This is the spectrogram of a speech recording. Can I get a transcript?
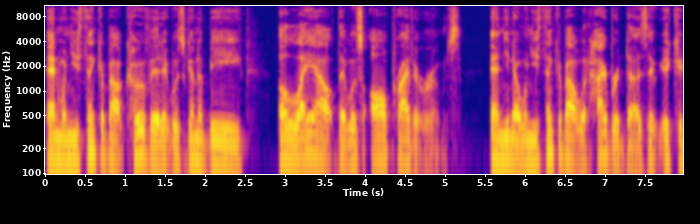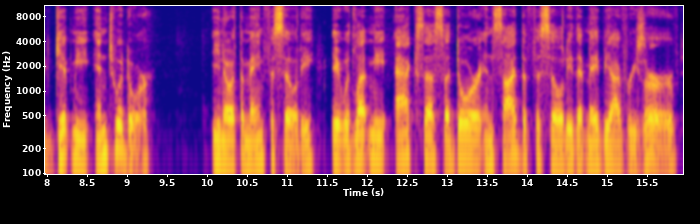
And when you think about COVID, it was going to be a layout that was all private rooms. And you know, when you think about what hybrid does, it, it could get me into a door, you know, at the main facility. It would let me access a door inside the facility that maybe I've reserved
